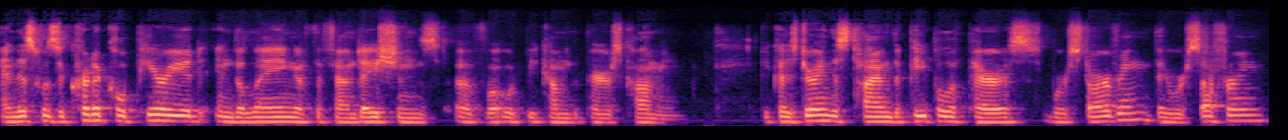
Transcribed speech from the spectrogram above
and this was a critical period in the laying of the foundations of what would become the Paris Commune. Because during this time, the people of Paris were starving, they were suffering,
